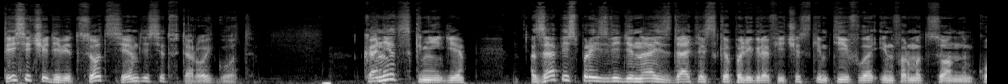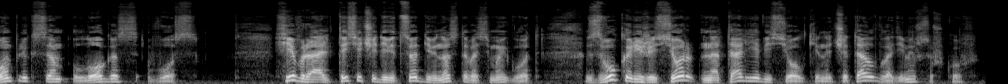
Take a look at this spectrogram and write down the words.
1972 год. Конец книги. Запись произведена издательско-полиграфическим тифлоинформационным комплексом «Логос ВОЗ». Февраль 1998 год. Звукорежиссер Наталья Веселкина. Читал Владимир Сушков.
